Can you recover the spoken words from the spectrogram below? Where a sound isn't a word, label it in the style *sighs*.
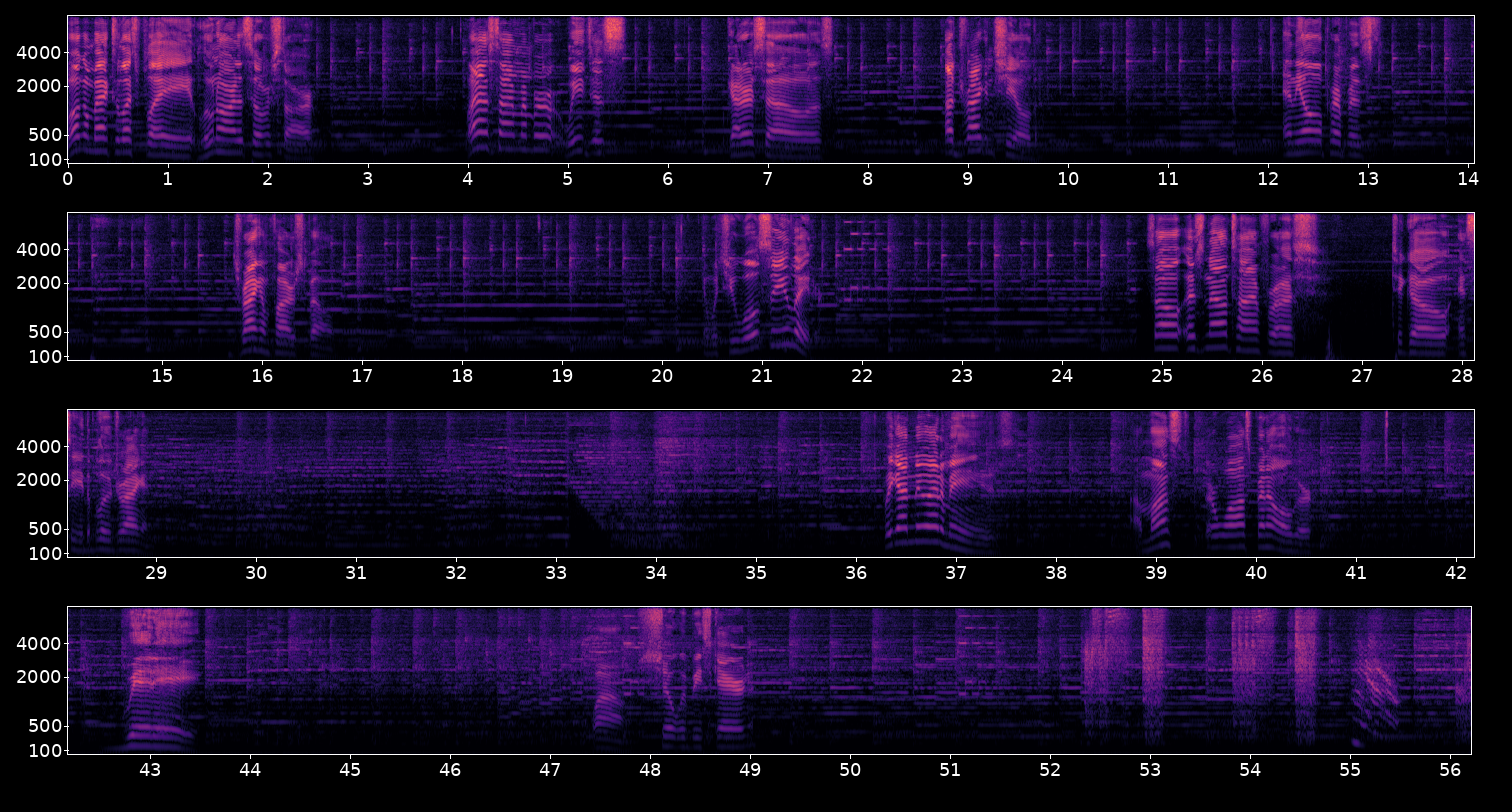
Welcome back to Let's Play Lunar the Silver Star. Last time, remember, we just got ourselves a dragon shield. And the all-purpose dragon fire spell. In which you will see later. So, it's now time for us to go and see the blue dragon. We got new enemies. A monster wasp and an ogre. Witty. Wow, should we be scared?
